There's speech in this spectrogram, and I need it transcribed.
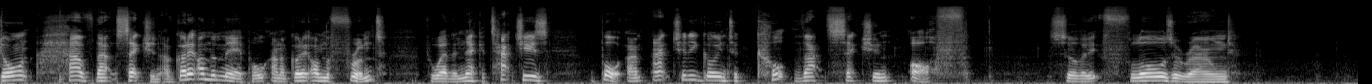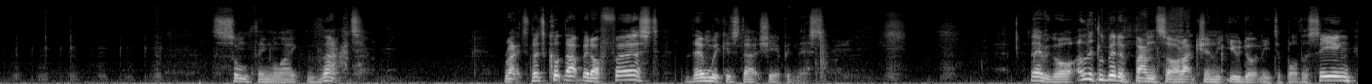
don't have that section. I've got it on the maple and I've got it on the front for where the neck attaches, but I'm actually going to cut that section off so that it flows around something like that. Right, let's cut that bit off first, then we can start shaping this. There we go, a little bit of bandsaw action that you don't need to bother seeing,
